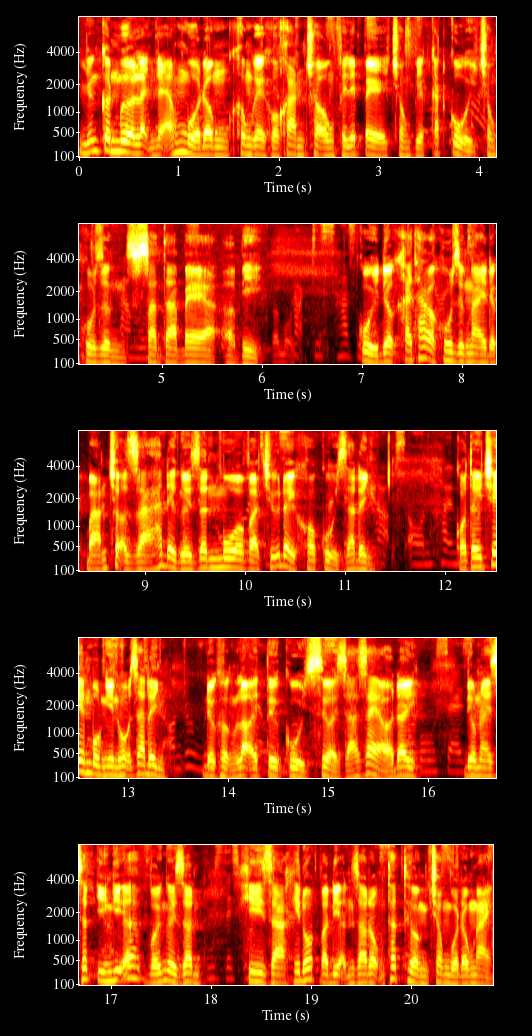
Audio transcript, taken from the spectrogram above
Những cơn mưa lạnh lẽo mùa đông không gây khó khăn cho ông Felipe trong việc cắt củi trong khu rừng Santa Bea ở Bỉ. Củi được khai thác ở khu rừng này được bán trợ giá để người dân mua và trữ đầy kho củi gia đình. Có tới trên 1.000 hộ gia đình được hưởng lợi từ củi sửa giá rẻ ở đây. Điều này rất ý nghĩa với người dân khi giá khí đốt và điện dao động thất thường trong mùa đông này.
